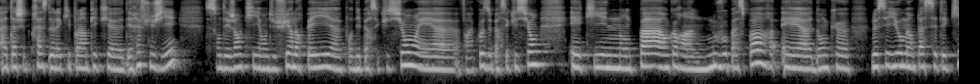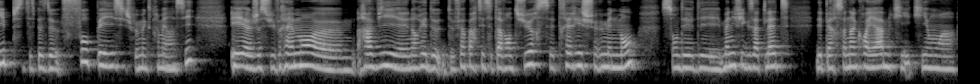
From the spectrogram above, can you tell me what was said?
attaché de presse de l'équipe olympique des réfugiés. Ce sont des gens qui ont dû fuir leur pays euh, pour des persécutions et euh, enfin à cause de persécutions et qui n'ont pas encore un nouveau passeport. Et euh, donc le CIO met en place cette équipe, cette espèce de faux pays, si je peux m'exprimer ainsi. Et je suis vraiment ravie et honorée de, de, faire partie de cette aventure. C'est très riche humainement. Ce sont des, des magnifiques athlètes, des personnes incroyables qui, qui ont un,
